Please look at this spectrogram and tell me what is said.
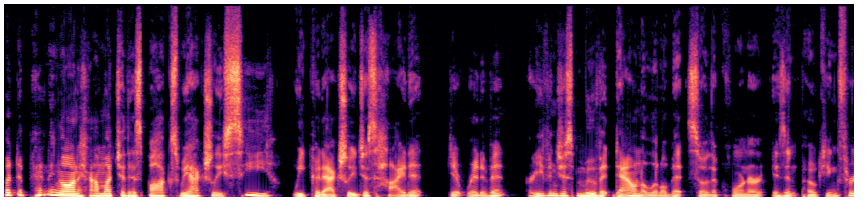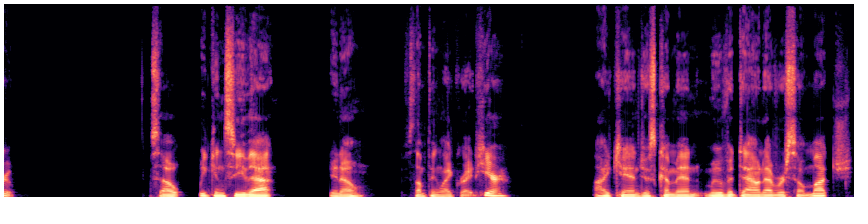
But depending on how much of this box we actually see, we could actually just hide it, get rid of it, or even just move it down a little bit so the corner isn't poking through. So we can see that, you know, something like right here, I can just come in, move it down ever so much,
